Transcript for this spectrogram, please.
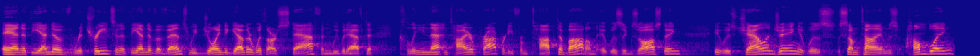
And at the end of retreats and at the end of events, we'd join together with our staff and we would have to clean that entire property from top to bottom. It was exhausting, it was challenging, it was sometimes humbling.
